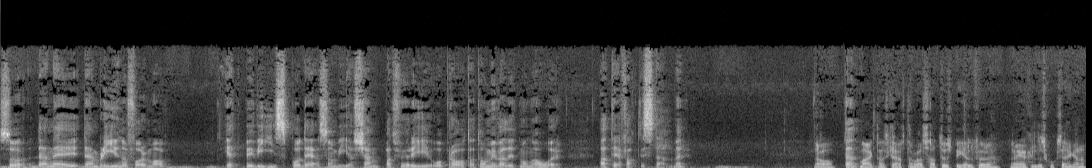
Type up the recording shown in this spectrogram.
så den, är, den blir ju någon form av ett bevis på det som vi har kämpat för i och pratat om i väldigt många år. Att det faktiskt stämmer. Ja, Den- att marknadskrafterna var satt ur spel för de enskilda skogsägarna.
